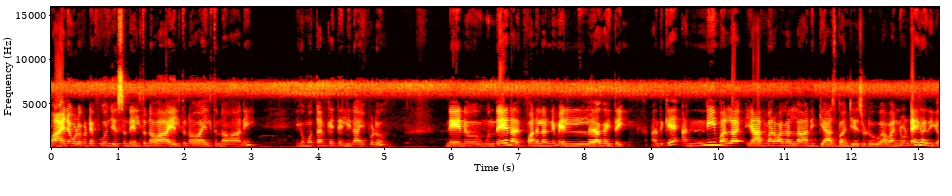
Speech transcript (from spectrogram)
మా ఆయన కూడా ఒకటే ఫోన్ చేస్తుండే వెళ్తున్నావా వెళ్తున్నావా వెళ్తున్నావా అని. ఇక మొత్తానికైతే వెళ్ళినా ఇప్పుడు. నేను ముందే నా పనులన్నీ మెల్లగా అవుతాయి అందుకే అన్నీ మళ్ళీ యాద్మరవగల్లా అని గ్యాస్ బంద్ చేసుడు అవన్నీ ఉంటాయి కదా ఇక.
